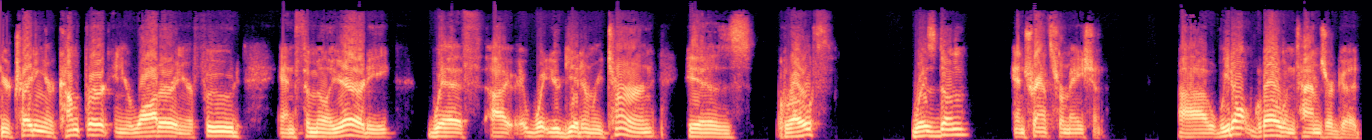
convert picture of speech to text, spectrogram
You're trading your comfort and your water and your food and familiarity with uh, what you get in return is growth, wisdom, and transformation. Uh, we don't grow when times are good.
